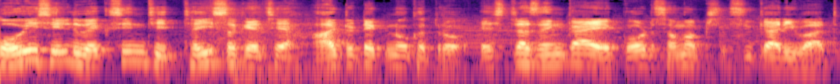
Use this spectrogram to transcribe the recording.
કોવિશિલ્ડ વેક્સિનથી થઈ શકે છે હાર્ટ એટેકનો ખતરો. એસ્ટ્રાઝેન્કાએ કોર્ટ સમક્ષ સ્વીકારી વાત.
